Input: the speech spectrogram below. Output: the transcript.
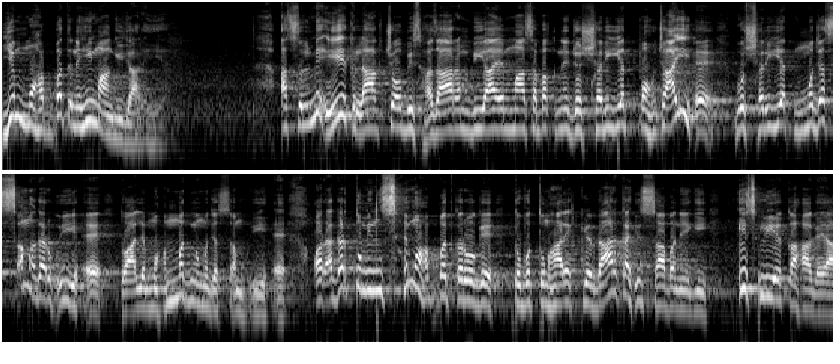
ये मोहब्बत नहीं मांगी जा रही है। असल में एक लाख चौबीस हज़ार अम्बियाए माँ सबक ने जो शरीयत पहुंचाई है वो शरीयत मुजस्सम अगर हुई है तो आल मोहम्मद में मुजस्सम हुई है। और अगर तुम इनसे मोहब्बत करोगे तो वो तुम्हारे किरदार का हिस्सा बनेगी। इसलिए कहा गया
